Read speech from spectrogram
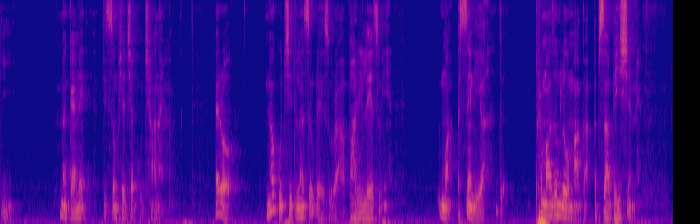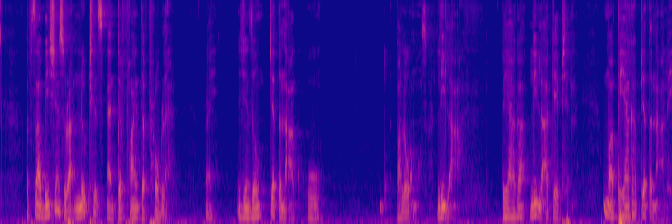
ဒီမှန်ကန်တဲ့ဒီဆုံးဖြတ်ချက်ကိုချနိုင်မှာအဲ့တော့နောက်ကိုခြေတလန်းဆုပ်တယ်ဆိုတာဘာတွေလဲဆိုရင်ဥမာအဆင့်တွေကပထမဆုံးလို့မှာက observation ပဲ observation ဆိုတာ notice and define the problem right အရင်ဆုံးပြဿနာကို ဘာလို့အောင်ဆိုလိလာဘယ်ဟာကလိလာခဲ့ဖြစ်ဥမာဘယ်ဟာကပြဿနာလဲ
